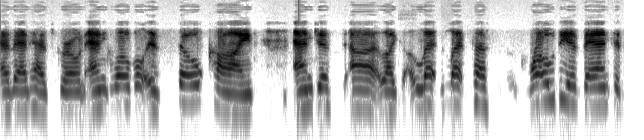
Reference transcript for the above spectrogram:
event has grown, and Global is so kind and just uh, like let lets us grow the event. And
